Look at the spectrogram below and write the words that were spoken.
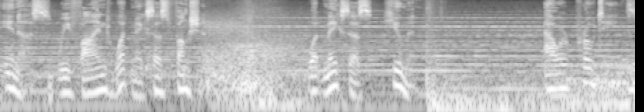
in us, we find what makes us function, what makes us human. Our proteins.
